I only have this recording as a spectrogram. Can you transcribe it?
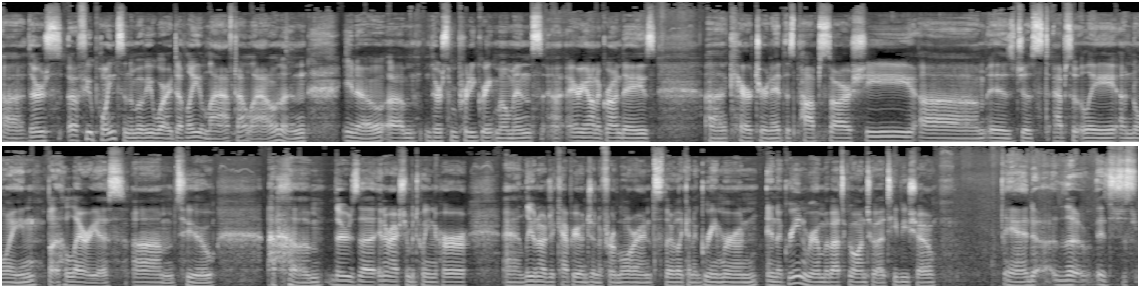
Uh, there's a few points in the movie where I definitely laughed out loud, and you know, um, there's some pretty great moments. Uh, Ariana Grande's uh, character in it, this pop star. She um, is just absolutely annoying but hilarious um, too. Um, there's an interaction between her and Leonardo DiCaprio and Jennifer Lawrence. They're like in a green room in a green room about to go onto a TV show, and uh, the it's just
